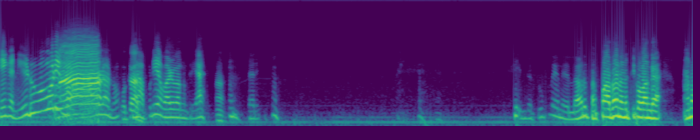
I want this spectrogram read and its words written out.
நீங்க நீடூடி வாழணும். அப்படியே. ம், சரி. இந்த ட்ரூப்ல என்ன எல்லாரும் தப்பா தான் நினைச்சுக்குவாங்க. ஆனா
